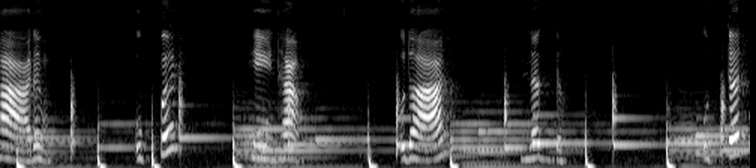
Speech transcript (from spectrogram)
ਹਾਰ, ਉੱਪਰ ਹੇਂਢਾ ਉਧਾਰ, ਨਦ, ਉੱਤਰ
